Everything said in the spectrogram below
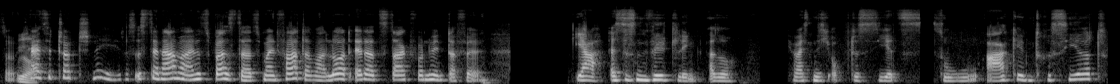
So: „Ich Ja. heiße Jon Schnee. Das ist der Name eines Bastards. Mein Vater war Lord Eddard Stark von Winterfell.“ Ja, es ist 'n Wildling. Also, ich weiß nicht, ob das sie jetzt so arg interessiert.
